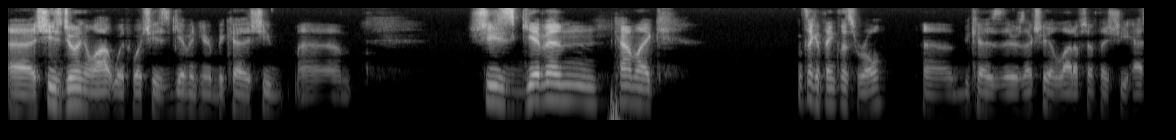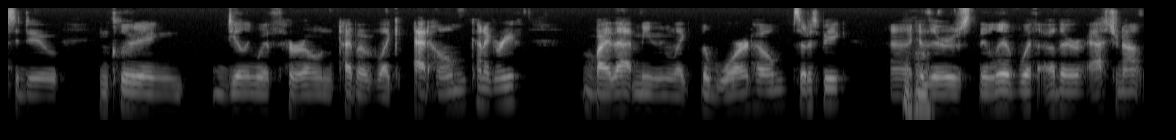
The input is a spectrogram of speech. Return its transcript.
uh, she's doing a lot with what she's given here because she um, she's given kind of like it's like a thankless role uh, because there's actually a lot of stuff that she has to do, including dealing with her own type of like at home kind of grief. By that meaning like the war at home, so to speak because Mhm. there's they live with other astronaut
